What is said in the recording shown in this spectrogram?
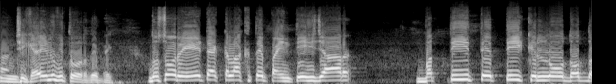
ਹਾਂਜੀ। ਠੀਕ ਹੈ ਇਹਨੂੰ ਵੀ ਤੋੜ ਦੇ ਬਾਈ। ਦੋਸਤੋ ਰੇਟ 1 ਲੱਖ ਤੇ 35000 32 33 ਕਿਲੋ ਦੁੱਧ।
